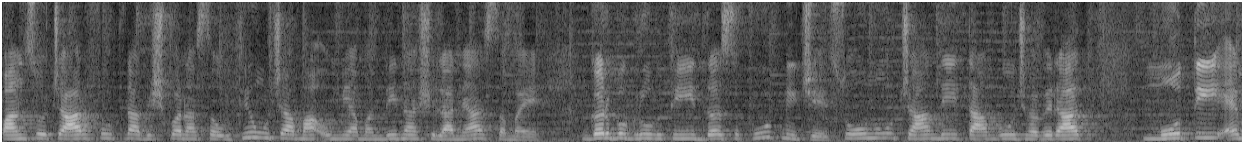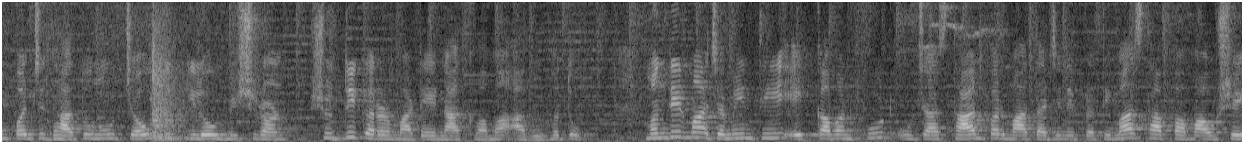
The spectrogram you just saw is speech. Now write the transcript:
પાંચસો ચાર ફૂટના વિશ્વના સૌથી ઊંચામાં ઉમિયા મંદિરના શિલાન્યાસ સમયે ગર્ભગૃહથી દસ ફૂટ નીચે સોનું, ચાંદી, તાંબુ, ઝવેરાત, મોતી એમ પંચધાતુનું ચૌદ કિલો મિશ્રણ શુદ્ધિકરણ માટે નાખવામાં આવ્યું હતું. મંદિરમાં જમીનથી એકાવન ફૂટ ઊંચા સ્થાન પર માતાજીની પ્રતિમા સ્થાપવામાં આવશે,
